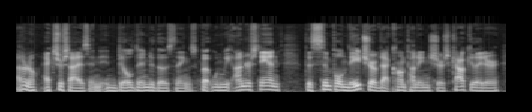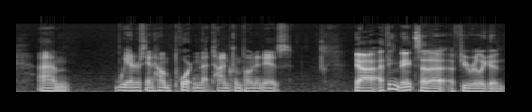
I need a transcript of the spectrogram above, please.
I don't know, exercise and, and build into those things. But when we understand the simple nature of that compounding interest calculator, um, we understand how important that time component is. Yeah, I think Nate said a, a few really good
